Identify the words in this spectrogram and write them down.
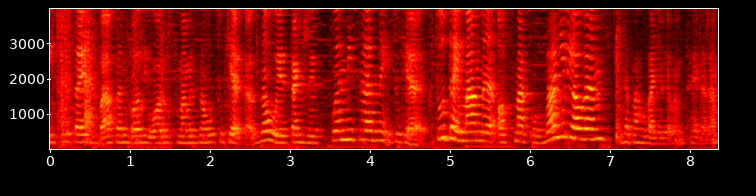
i tutaj w Bath Body Works mamy znowu cukierka. Znowu jest tak, że jest płyn micelarny i cukierek. Tutaj mamy o smaku waniliowym, zapachu waniliowym, co ja gadam.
